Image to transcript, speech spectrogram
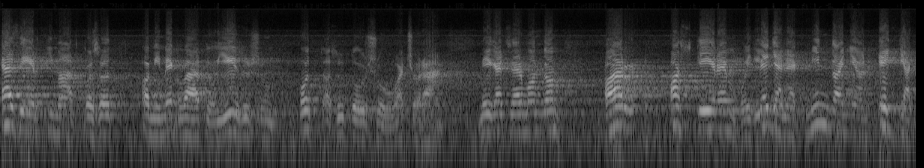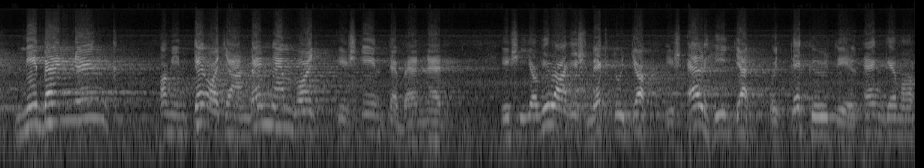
Ezért imádkozott a mi megváltó Jézusunk ott az utolsó vacsorán. Még egyszer mondom, ar, azt kérem, hogy legyenek mindannyian egyek mi bennünk, amint te, atyám, bennem vagy, és én te benned. És így a világ is megtudja, és elhiggye, hogy te küldtél engem a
